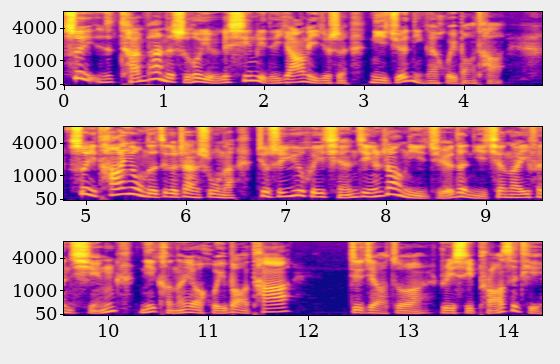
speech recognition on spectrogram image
所以谈判的时候有一个心理的压力，就是你觉得你应该回报他，所以他用的这个战术呢，就是迂回前进，让你觉得你欠他一份情，你可能要回报他。就叫做 reciprocity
